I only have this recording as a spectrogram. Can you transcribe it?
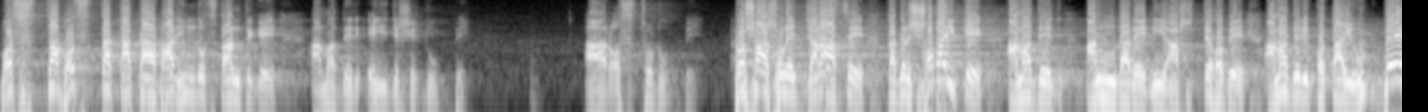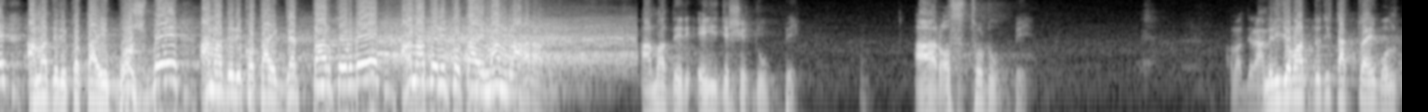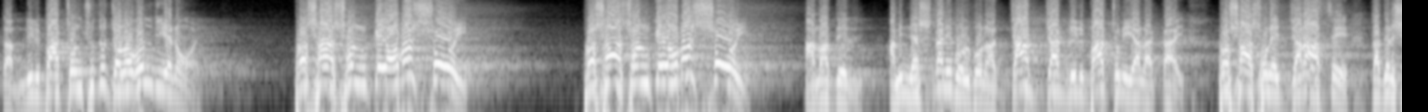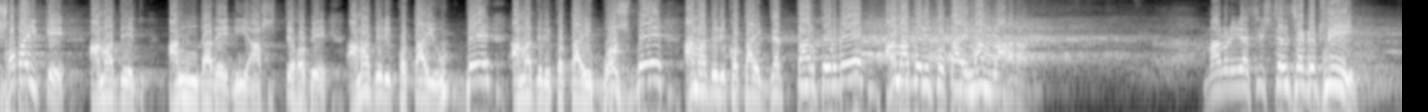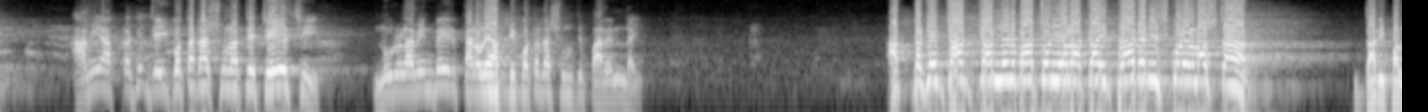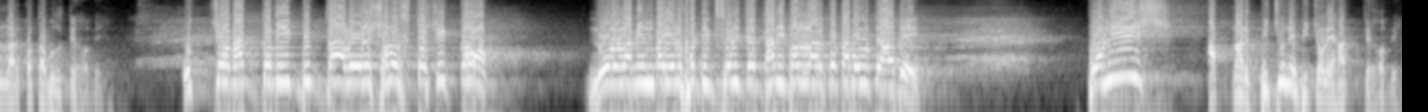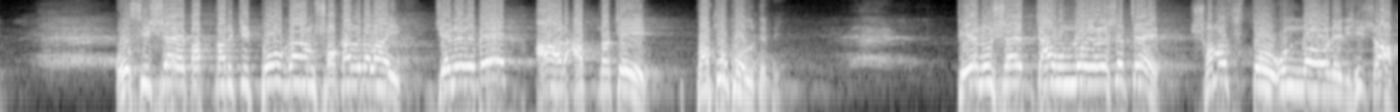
বস্তা বস্তা টাকা ভার হিন্দুস্তান থেকে আমাদের এই দেশে ডুববে, আর অস্ত্র ডুববে। প্রশাসনের যারা আছে, তাদের সবাইকে আমাদের আন্ডারে নিয়ে আসতে হবে। আমাদের কথায় উঠবে, আমাদের কথায় বসবে, আমাদের কথায় গ্রেপ্তার করবে, আমাদের কথায় মামলা হারাবে। আমাদের এই দেশে ডুববে, আর অস্ত্র ডুববে। আমাদের আমিরি জামাত যদি থাকতো, আমি বলতাম, নির্বাচন শুধু জনগণ দিয়ে নয়, প্রশাসনকে অবশ্যই প্রশাসনকে অবশ্যই আমাদের, আমি ন্যাশনালি বলব না, যার যার নির্বাচনী এলাকায় প্রশাসনের যারা আছে, তাদের সবাইকে আমাদের আন্ডারে নিয়ে আসতে হবে। আমাদের কথায় উঠবে, আমাদের কথায় বসবে, আমাদের কথায় গ্রেপ্তার করবে, আমাদের কথায় মামলা হারাবে। মাননীয় অ্যাসিস্ট্যান্ট সেক্রেটারি আমি আপনাকে যেই কথাটা শোনাতে চেয়েছি, নুরুল আমিন ভাইয়ের কারণে আপনি কথাটা শুনতে পারেন নাই। আপনাকে যার যার নির্বাচনী এলাকায় প্রাইমারি স্কুলের মাস্টার দাড়িপাল্লার কথা বলতে হবে। উচ্চ মাধ্যমিক বিদ্যালয়ের সমস্ত শিক্ষক, নুরুল আমিন ভাইয়ের ফটিক শরীফের দাড়িপাল্লার কথা বলতে হবে। পুলিশ আপনার পিছনে পিছনে হাঁটতে হবে। ওসি সাহেব, আপনার কি প্রোগ্রাম সকালবেলায় জেনে নেবে আর আপনাকে প্রটোকল দেবে? টিএনু সাহেব যা উন্নয়ন এসেছে, সমস্ত উন্নয়নের হিসাব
